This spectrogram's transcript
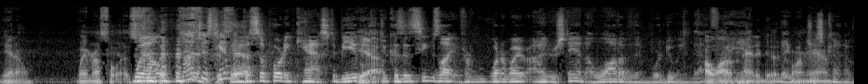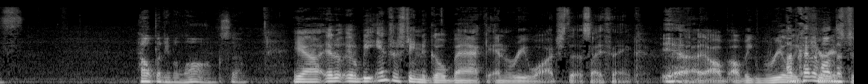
you know, William Russell is. Well, not just him, but the supporting cast to be able Yeah. to do because it seems like from what I understand, a lot of them were doing that. A for lot of them had to do it They for were him, just yeah. kind of helping him along. So Yeah, it'll, it'll be interesting to go back and rewatch this. I think. Yeah. Uh, I'll, I'll be really. I'm kind of on the curious to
